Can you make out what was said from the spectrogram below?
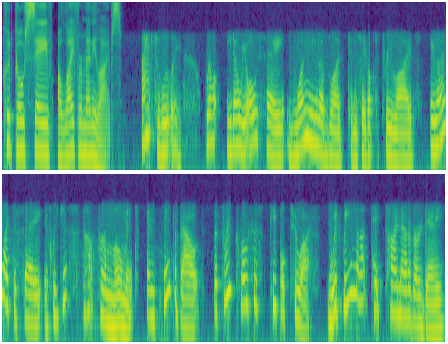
could go save a life or many lives. Absolutely. Well, you know, we always say one unit of blood can save up to three lives. And I like to say if we just stop for a moment and think about the three closest people to us, would we not take time out of our day,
